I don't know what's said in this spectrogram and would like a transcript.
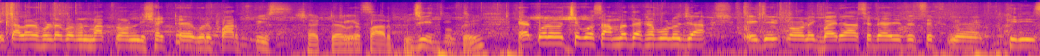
এই কালার হোল্ডার পাবেন মাত্র অনলি ষাট টাকা করে পার পিস ষাট টাকা করে পার পিস জি জি ওকে। এরপরে হচ্ছে বস আমরা দেখা বলো যা এই যে অনেক বাইরে আছে দেখা যেতেছে ফ্রিজ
